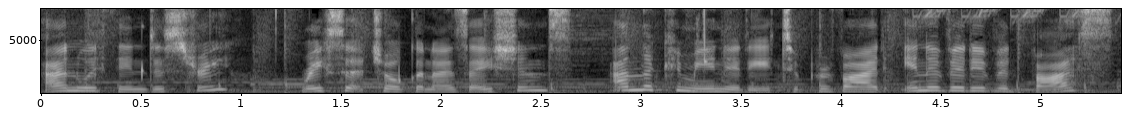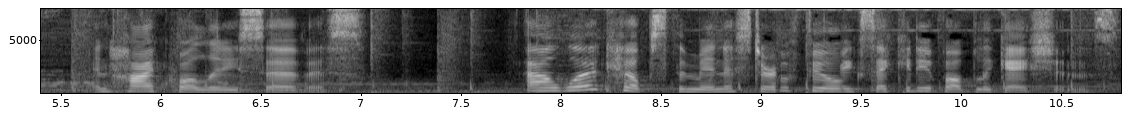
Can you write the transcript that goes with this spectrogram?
and with industry, research organisations, and the community to provide innovative advice and high quality service. Our work helps the Minister fulfil executive obligations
